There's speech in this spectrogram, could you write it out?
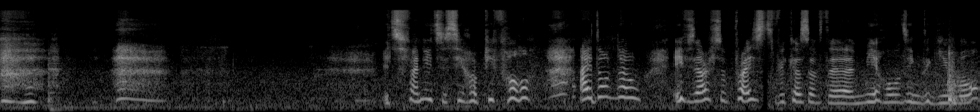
huh? it's funny to see how people I don't know if they're surprised because of the me holding the gimbal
